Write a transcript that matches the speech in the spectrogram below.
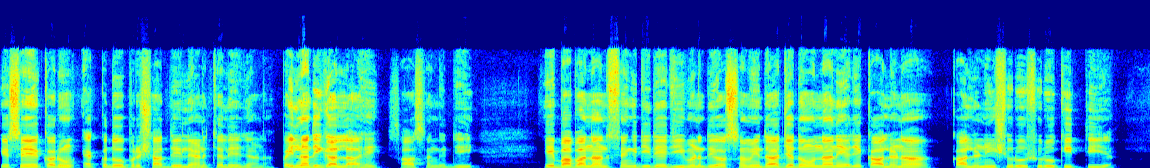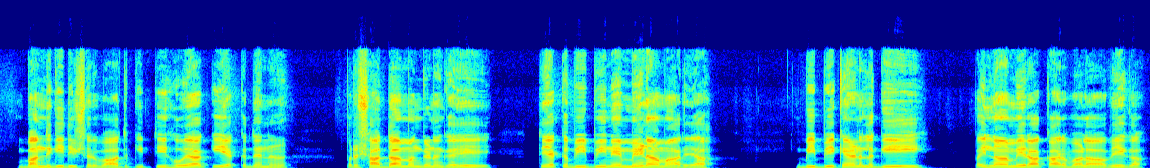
ਕਿਸੇ ਘਰੋਂ ਇੱਕ ਦੋ ਪ੍ਰਸ਼ਾਦੇ ਲੈਣ ਚਲੇ ਜਾਣਾ। ਪਹਿਲਾਂ ਦੀ ਗੱਲ ਆ ਇਹ, ਸਾਧ ਸੰਗਤ ਜੀ। ਇਹ ਬਾਬਾ ਨੰਦ ਸਿੰਘ ਜੀ ਦੇ ਜੀਵਨ ਦੇ ਉਸ ਸਮੇਂ ਦਾ, ਜਦੋਂ ਉਹਨਾਂ ਨੇ ਅਜੇ ਘਾਲਣਾ, ਘਾਲਣੀ ਸ਼ੁਰੂ ਸ਼ੁਰੂ ਕੀਤੀ ਆ। ਬੰਦਗੀ ਦੀ ਸ਼ੁਰੂਆਤ ਕੀਤੀ। ਹੋਇਆ ਕਿ ਇੱਕ ਦਿਨ ਪ੍ਰਸ਼ਾਦਾ ਮੰਗਣ ਗਏ ਤੇ ਇੱਕ ਬੀਬੀ ਨੇ ਮਿਹਣਾ ਮਾਰਿਆ। ਬੀਬੀ ਕਹਿਣ ਲੱਗੀ, ਪਹਿਲਾਂ ਮੇਰਾ ਘਰ ਵਾਲਾ ਆਵੇਗਾ,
